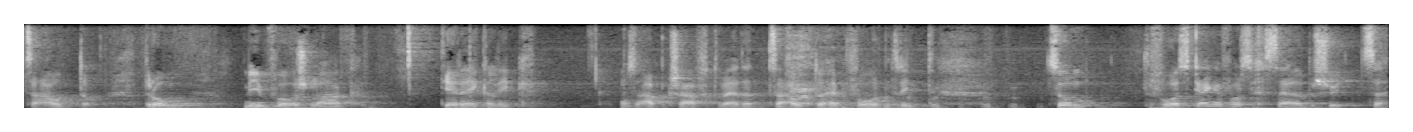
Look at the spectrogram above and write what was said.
das Auto. Darum, mein Vorschlag, die Regelung muss abgeschafft werden. Das Auto hat Vortritt. Zum den Fußgänger vor sich selber schützen.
